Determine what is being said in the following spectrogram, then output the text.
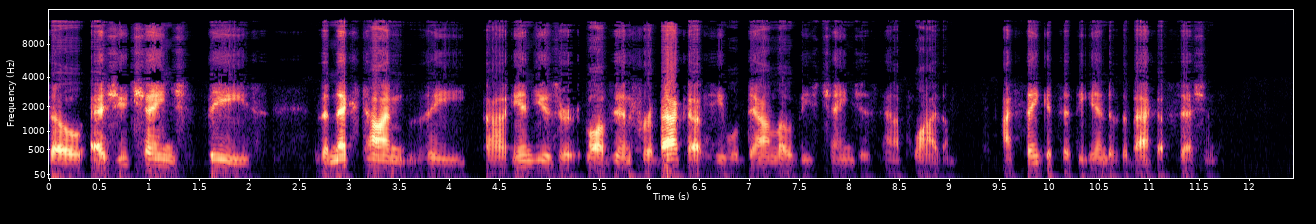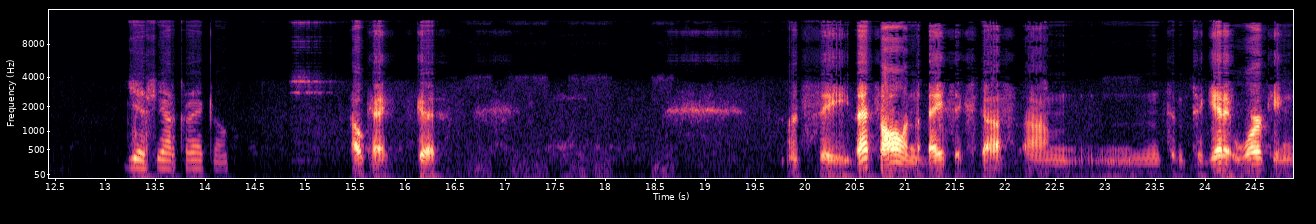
So as you change these, the next time the uh, end user logs in for a backup, he will download these changes and apply them. I think it's at the end of the backup session. Yes, you are correct, Rob. Okay, good. Let's see. That's all in the basic stuff. Um, to, to get it working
